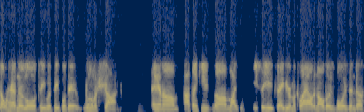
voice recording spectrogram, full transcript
don't have no loyalty with people that want a shot. And um, I think you um, like you see Xzavier McLeod and all those boys in the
